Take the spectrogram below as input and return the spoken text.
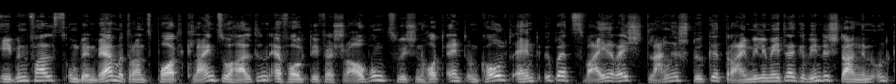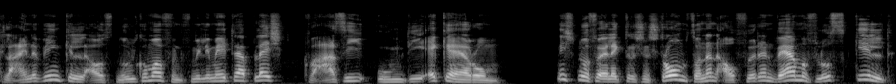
Ebenfalls um den Wärmetransport klein zu halten, erfolgt die Verschraubung zwischen Hot End und Cold End über zwei recht lange Stücke 3mm Gewindestangen und kleine Winkel aus 0,5mm Blech quasi um die Ecke herum. Nicht nur für elektrischen Strom, sondern auch für den Wärmefluss gilt,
